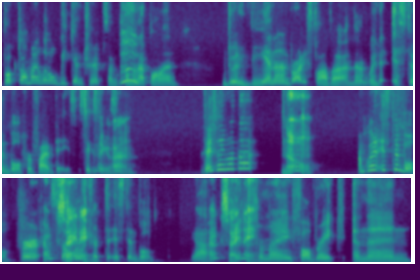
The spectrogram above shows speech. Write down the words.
booked all my little weekend trips. I'm coming Woo! up on I'm doing Vienna and Bratislava and then I'm going to Istanbul for 5 days. 6 Oh my days. god. Did I tell you about that? No, I'm going to Istanbul for How a solo exciting. trip to Istanbul. Yeah. How exciting. For my fall break and then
